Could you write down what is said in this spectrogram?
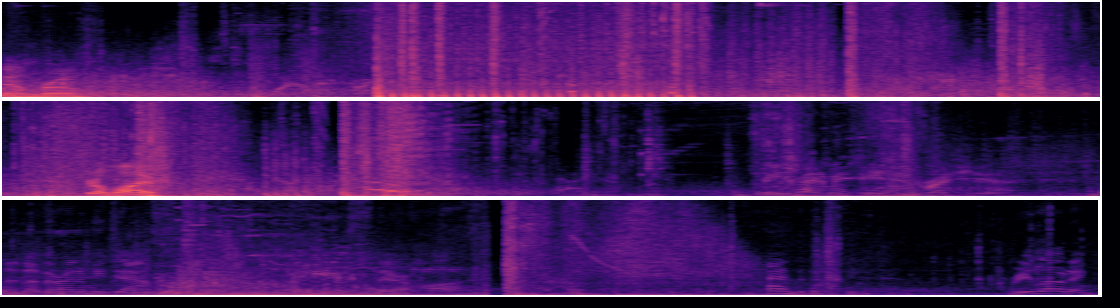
Down, bro. You're alive. Another enemy down. Pierce their heart. And defeat. Reloading.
